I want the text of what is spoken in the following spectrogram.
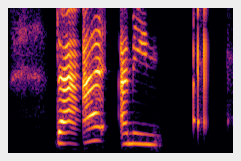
yeah. that, I mean,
